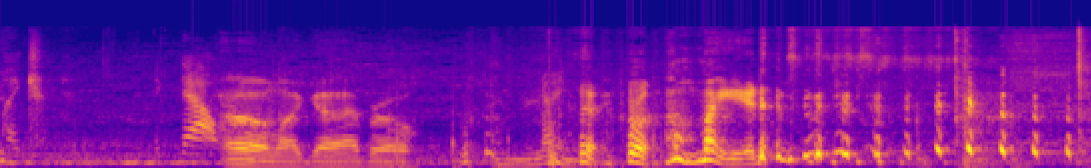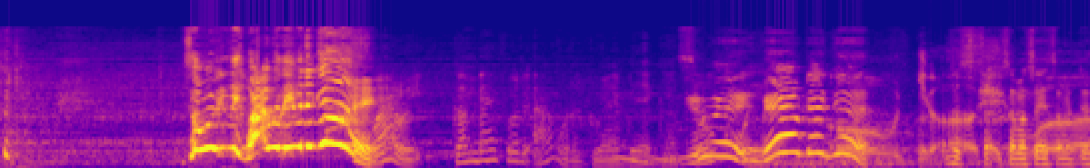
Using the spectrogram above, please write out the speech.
Mike. Like now. oh my god, bro. Man. I'm mad. so what do you think? Why are we leaving the gun? Wow, come back for the. I would have grabbed that gun. So Great, grab that gun. Oh, Let's- someone saying something.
